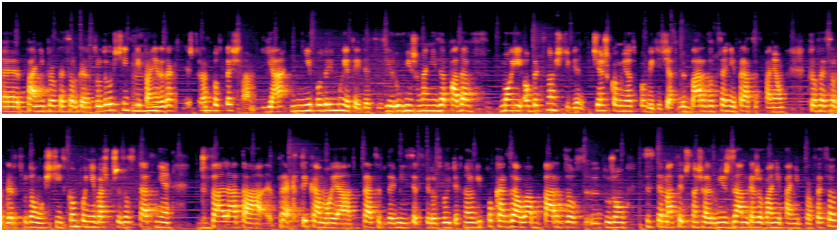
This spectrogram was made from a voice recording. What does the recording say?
E, pani profesor Gertrudy Uścińskiej, mm. pani redaktor, jeszcze raz podkreślam, ja nie podejmuję tej decyzji, również ona nie zapada w mojej obecności, więc ciężko mi odpowiedzieć. Ja sobie bardzo cenię pracę z panią profesor Gertrudą Uścińską, ponieważ przez ostatnie dwa lata praktyka moja pracy tutaj w Ministerstwie Rozwoju i Technologii pokazała bardzo dużą systematyczność, ale również zaangażowanie pani profesor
